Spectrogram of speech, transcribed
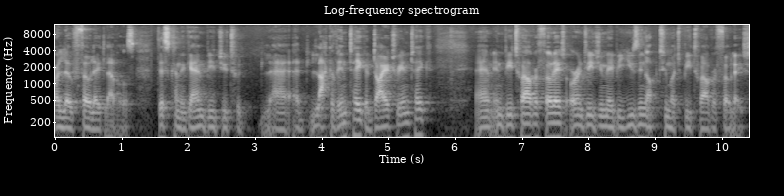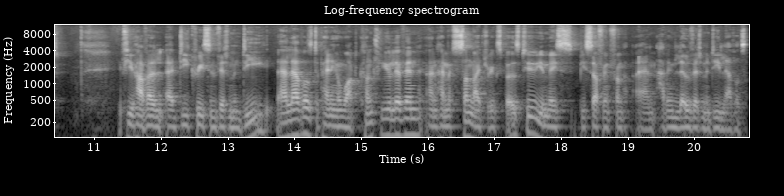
or low folate levels. This can again be due to a lack of intake, a dietary intake um, in B12 or folate, or indeed you may be using up too much B12 or folate. If you have a, a decrease in vitamin D uh, levels, depending on what country you live in and how much sunlight you're exposed to, you may be suffering from um, having low vitamin D levels.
